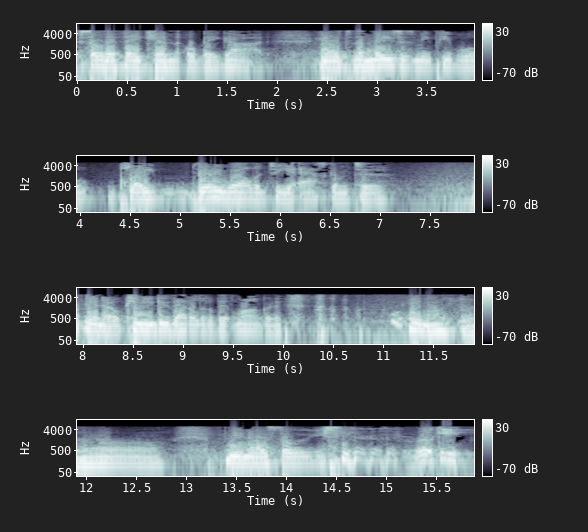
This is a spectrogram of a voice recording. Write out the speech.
so that they can obey God. You know, it amazes me people play very well until you ask them to, you know, can you do that a little bit longer? you know, you know, so rookie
